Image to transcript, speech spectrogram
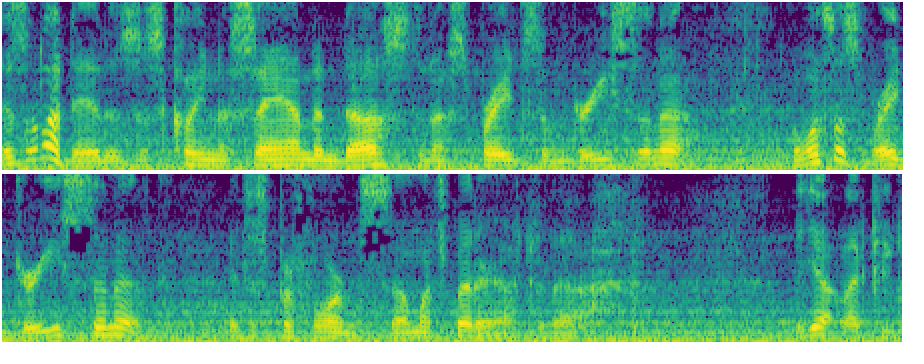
is what I did is just clean the sand and dust and I sprayed some grease in it. And once I sprayed grease in it, it just performed so much better after that. But yeah, that concludes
